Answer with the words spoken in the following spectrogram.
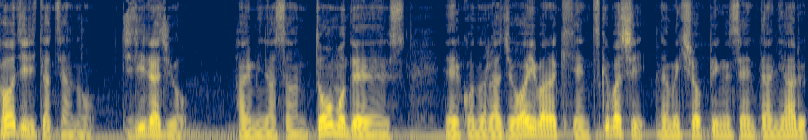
川尻達也のジリラジオ。はい皆さんどうもです、えー、このラジオは茨城県つくば市並木ショッピングセンターにある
